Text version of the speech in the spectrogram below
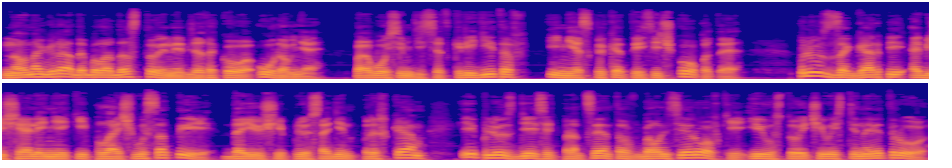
но награда была достойной для такого уровня, по 80 кредитов и несколько тысяч опыта. Плюс за гарпи обещали некий плащ высоты, дающий плюс один к прыжкам и плюс 10% балансировки и устойчивости на ветру.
